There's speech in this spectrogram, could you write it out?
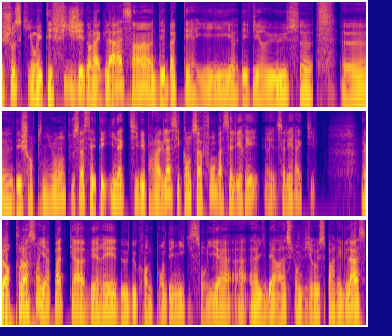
choses qui ont été figées dans la glace, hein, des bactéries, euh, des virus, euh, euh, des champignons, tout ça, ça a été inactivé par la glace, et quand ça fond, bah, ça, les ça les réactive. Alors pour l'instant, il n'y a pas de cas avérés de, grandes pandémies qui sont liées à, la libération de virus par les glaces,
